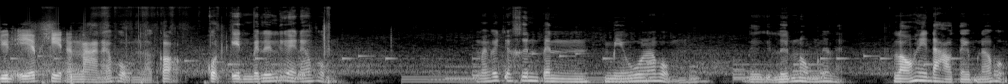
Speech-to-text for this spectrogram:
ยืน AFK นานๆนะครับผมแล้วก็กด N ไปเรื่อยๆนะครับผม มันก็จะขึ้นเป็นมิวนะผม หรือหรือนมนี่แหละ เราให้ดาวเต็มนะผม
